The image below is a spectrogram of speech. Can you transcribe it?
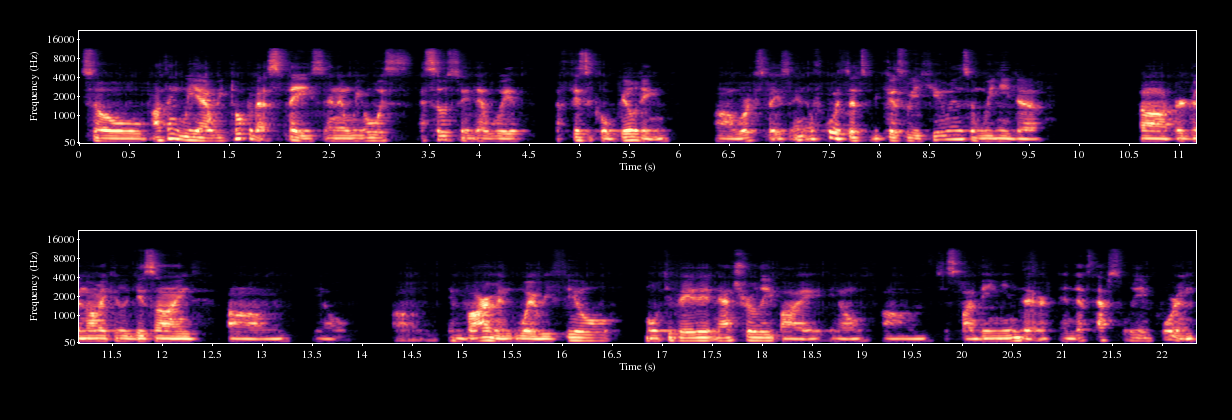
So I think we uh, we talk about space and then we always associate that with a physical building uh, workspace, and of course that's because we're humans and we need a uh, ergonomically designed um, you know um, environment where we feel motivated naturally by you know um, just by being in there, and that's absolutely important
